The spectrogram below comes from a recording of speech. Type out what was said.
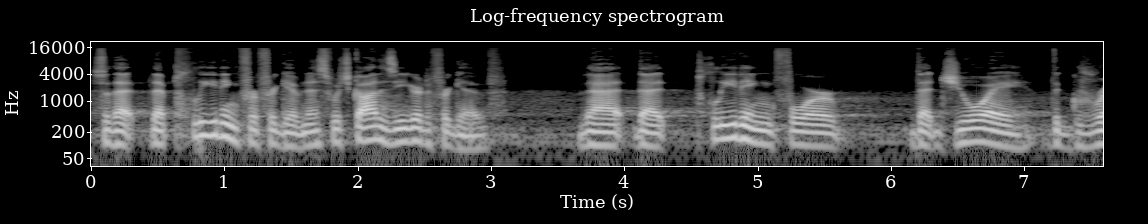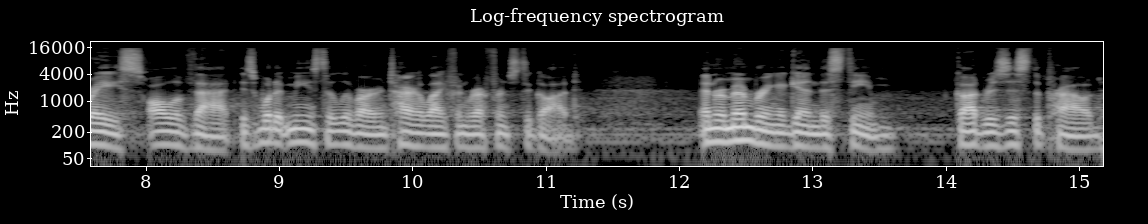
So that, that pleading for forgiveness, which God is eager to forgive, that, that pleading for that joy, the grace, all of that is what it means to live our entire life in reference to God. And remembering again this theme God resists the proud,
